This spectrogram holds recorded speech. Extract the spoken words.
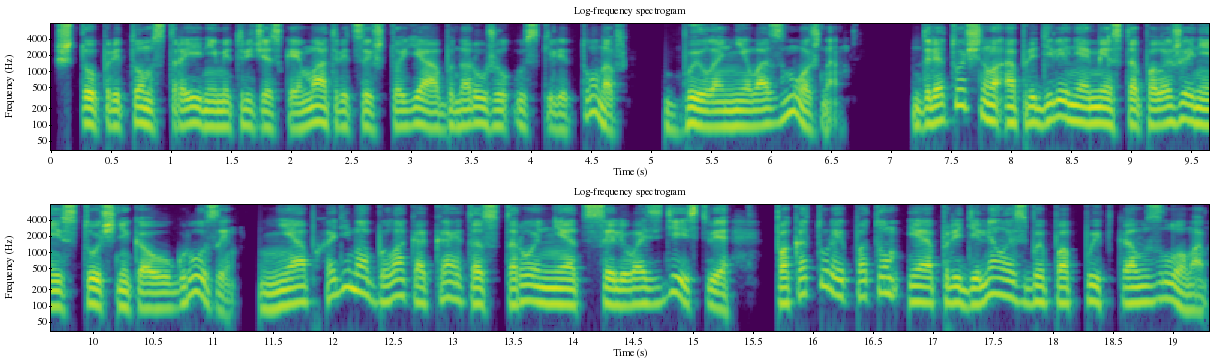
Что при том строении метрической матрицы, что я обнаружил у скелетонов, было невозможно. Для точного определения местоположения источника угрозы необходима была какая-то сторонняя цель воздействия, по которой потом и определялась бы попытка взлома.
